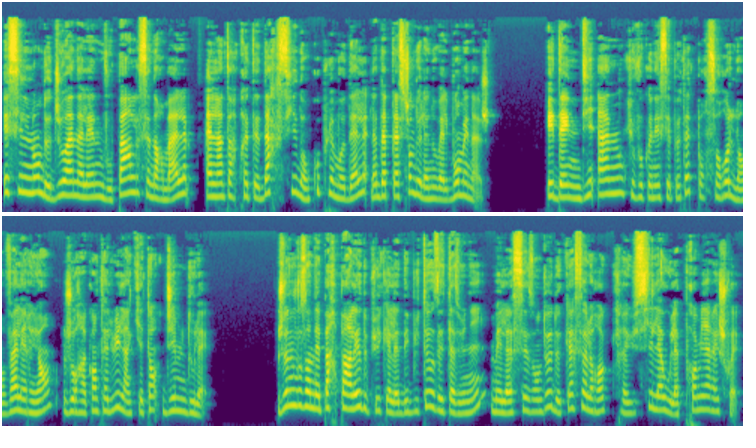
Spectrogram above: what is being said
Et si le nom de Joanne Allen vous parle, c'est normal, elle interprétait Darcy dans Couple Modèle, l'adaptation de la nouvelle Bon Ménage. Et Dane Dehan, que vous connaissez peut-être pour son rôle dans Valérian, jouera quant à lui l'inquiétant Jim Dooley. Je ne vous en ai pas reparlé depuis qu'elle a débuté aux États-Unis, mais la saison 2 de Castle Rock réussit là où la première échouait.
